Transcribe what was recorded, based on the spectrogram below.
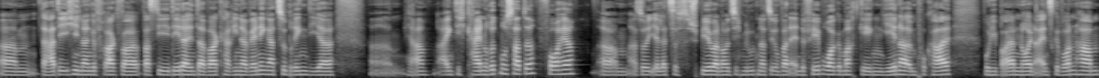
ähm, da hatte ich ihn dann gefragt, war, was die Idee dahinter war, Karina Wenninger zu bringen, die ja, ähm, ja eigentlich keinen Rhythmus hatte vorher. Ähm, also ihr letztes Spiel über 90 Minuten hat sie irgendwann Ende Februar gemacht gegen Jena im Pokal, wo die Bayern 9-1 gewonnen haben.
